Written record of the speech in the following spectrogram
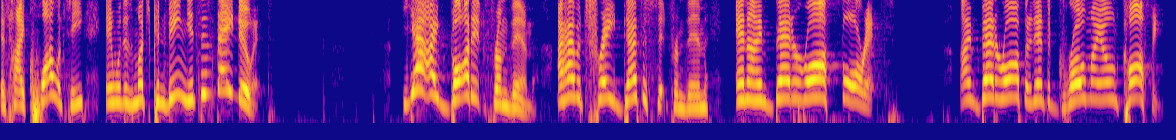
as high quality and with as much convenience as they do it. Yeah, I bought it from them. I have a trade deficit from them, and I'm better off for it. I'm better off that I didn't have to grow my own coffee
